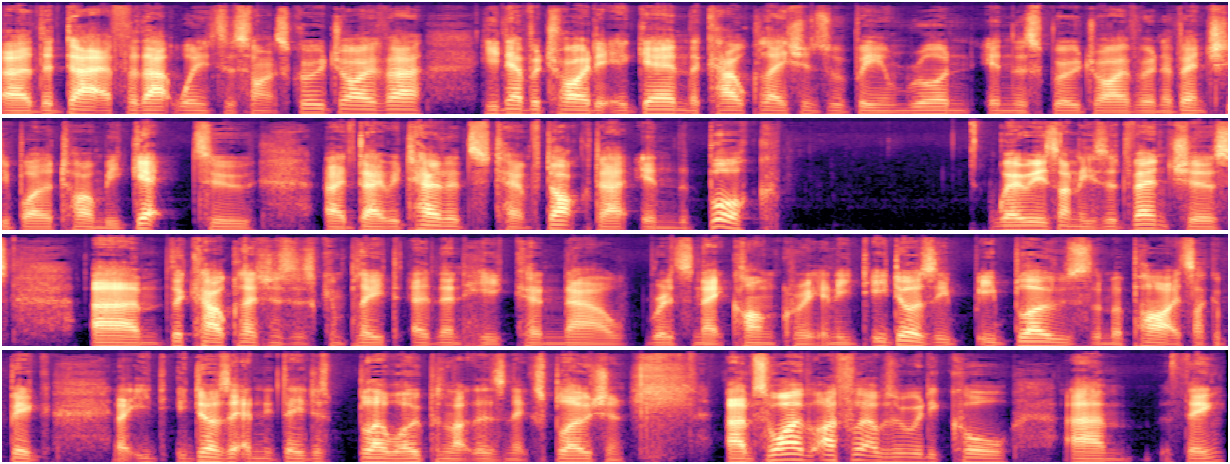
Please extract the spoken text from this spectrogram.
Uh, the data for that went into sonic screwdriver. He never tried it again. The calculations were being run in the screwdriver, and eventually, by the time we get to uh, David Tennant's tenth Doctor in the book, where he's on his adventures, um, the calculations is complete, and then he can now resonate concrete. And he, he does, he, he blows them apart. It's like a big, like he, he does it, and they just blow open like there's an explosion. Um, so I, I thought that was a really cool um, thing.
